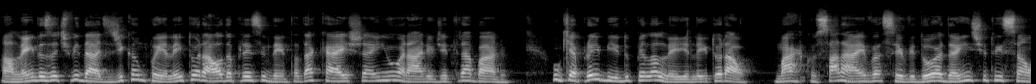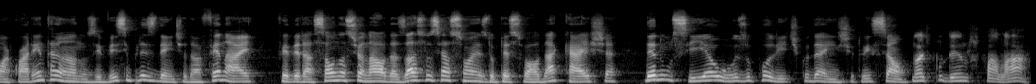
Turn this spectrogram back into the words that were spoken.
além das atividades de campanha eleitoral da presidenta da Caixa em horário de trabalho, o que é proibido pela lei eleitoral. Marcos Saraiva, servidor da instituição há 40 anos e vice-presidente da FENAI, Federação Nacional das Associações do Pessoal da Caixa, denuncia o uso político da instituição. Nós podemos falar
